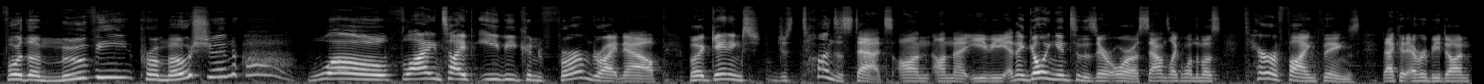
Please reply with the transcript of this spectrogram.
For the movie promotion? Whoa, Flying type Eevee confirmed right now but gaining just tons of stats on, on that Eevee. And then going into the Zeraora sounds like one of the most terrifying things that could ever be done.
